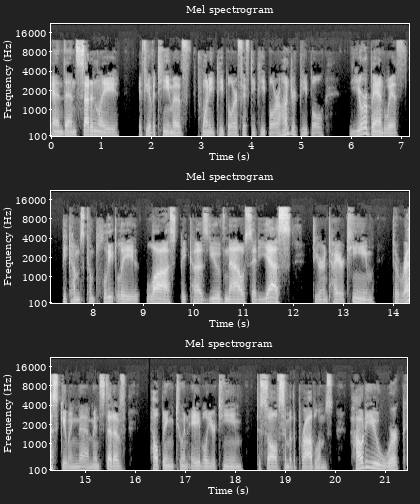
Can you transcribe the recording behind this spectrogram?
And then suddenly, if you have a team of 20 people or 50 people or 100 people, your bandwidth becomes completely lost because you've now said yes to your entire team to rescuing them instead of helping to enable your team to solve some of the problems. How do you work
